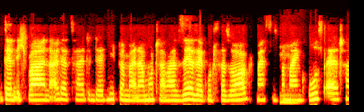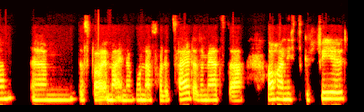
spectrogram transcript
denn ich war in all der Zeit, in der bei meiner Mutter war, sehr, sehr gut versorgt, meistens bei mhm. meinen Großeltern. Ähm, das war immer eine wundervolle Zeit. Also mir hat es da auch an nichts gefehlt.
